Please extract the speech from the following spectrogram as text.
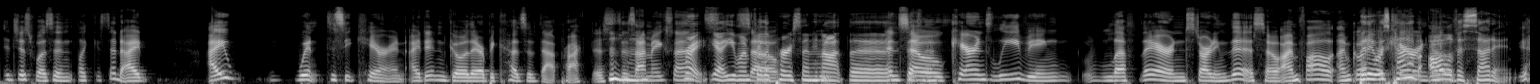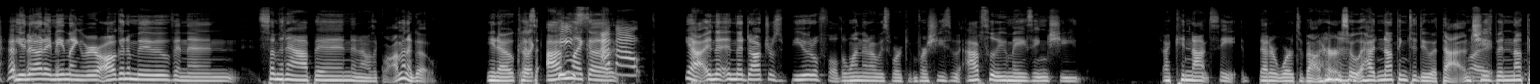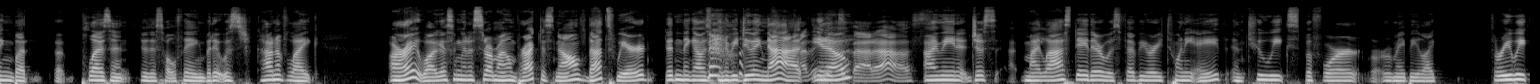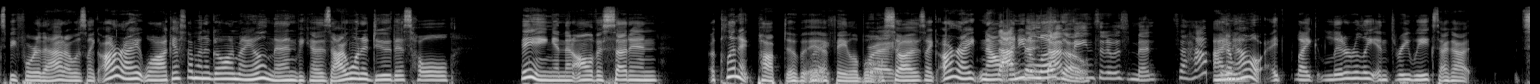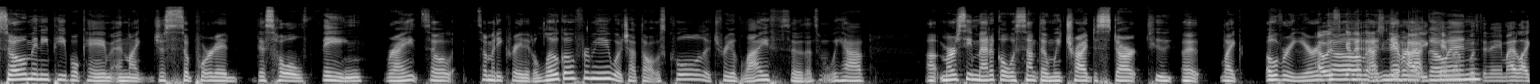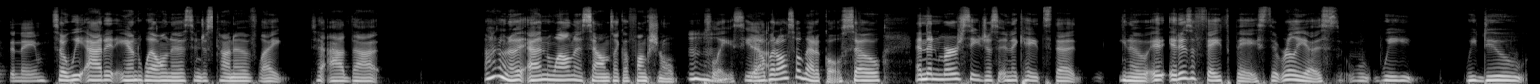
it just wasn't like I said. I I went to see Karen. I didn't go there because of that practice. Does that mm-hmm. make sense? Right. Yeah. You went for the So- person, not the. And so business. Karen's leaving, left there, and starting this. So I'm follow. I'm going. But it was kind Karen of all of a sudden. You know what I mean? Like we were all going to move, and then something happened, and I was like, "Well, I'm going to go." You know, because like, I'm like a I'm out. Yeah, and the, and the doctor's beautiful. The one that I was working for, she's absolutely amazing. She, I cannot say better words about her. So it had nothing to do with that, and she's Mm-hmm. Right. been nothing but uh, pleasant through this whole thing. But it was kind of like, all right, well, I guess I'm going to start my own practice now. That's weird. Didn't think I was going to be doing that. You know, badass. I mean, it just my last day there was February 28th, and two weeks before, or maybe like three weeks before that, I was like, all right, well, I guess I'm going to go on my own then because I want to do this whole thing. And then all of a sudden, a clinic popped ab- available. right. So I was like, all right, now that, I need a logo. That means that it was meant to happen. I know. It, like literally in three weeks, I got so many people came and like just supported this whole thing, right? So somebody created a logo for me, which I thought was cool, the Tree of Life. So that's Mm-hmm. what we have. Uh, Mercy Medical was something we tried to start to uh, like over a year I was ago, going to ask you never how got you going. came up with the name. I like the name. So we added and wellness and just kind of like to add that. I don't know. And wellness sounds like a functional mm-hmm. place, you know, but also medical. So, and then mercy just indicates that, you know, it, it is a faith based. It really is. We, we do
